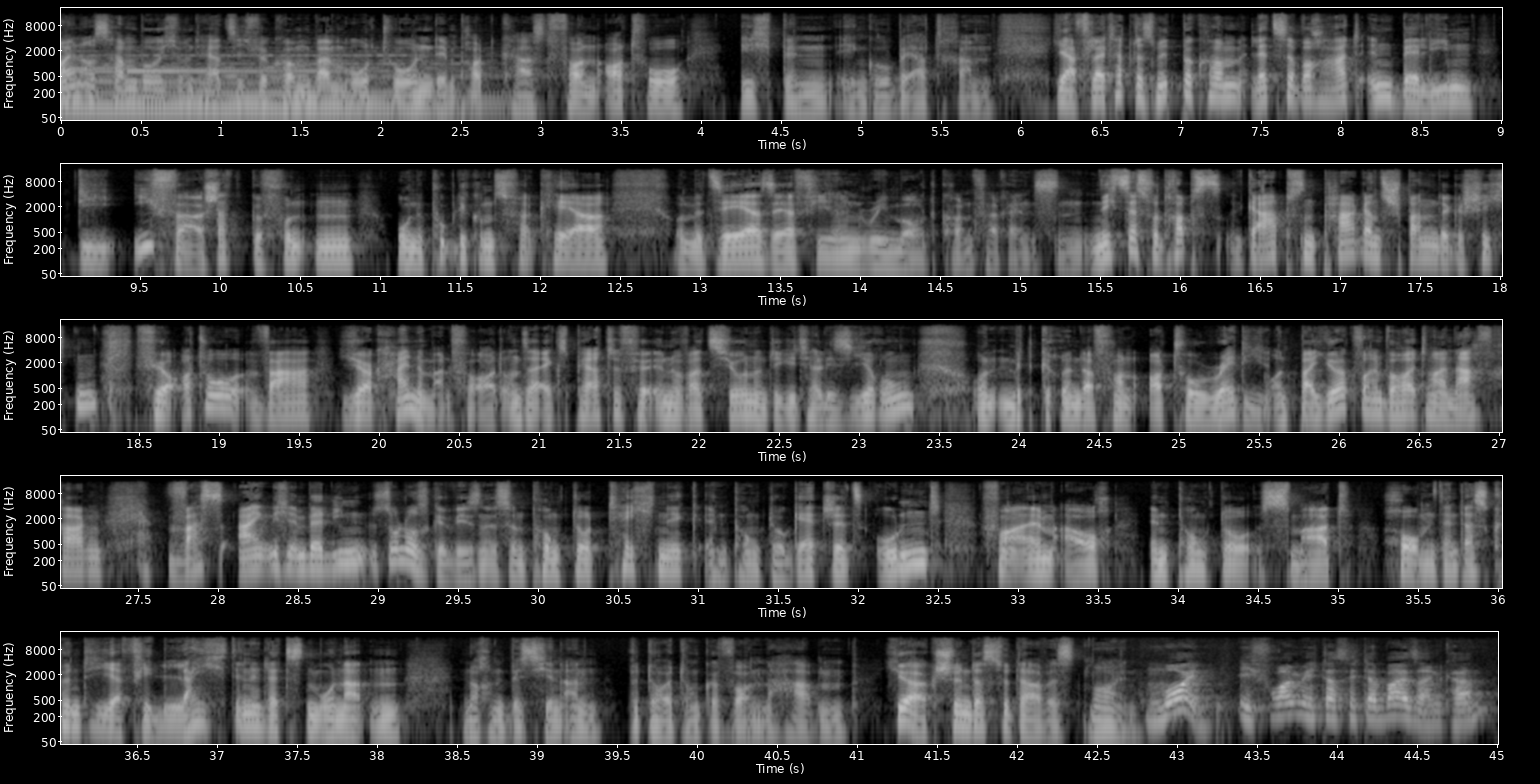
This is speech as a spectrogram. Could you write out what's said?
Moin aus Hamburg und herzlich willkommen beim O-Ton, dem Podcast von Otto. Ich bin Ingo Bertram. Ja, vielleicht habt ihr es mitbekommen. Letzte Woche hat in Berlin die IFA stattgefunden, ohne Publikumsverkehr und mit sehr, sehr vielen Remote-Konferenzen. Nichtsdestotrotz gab es ein paar ganz spannende Geschichten. Für Otto war Jörg Heinemann vor Ort, unser Experte für Innovation und Digitalisierung und Mitgründer von Otto Ready. Und bei Jörg wollen wir heute mal nachfragen, was eigentlich in Berlin so los gewesen ist in puncto Technik, in puncto Gadgets und vor allem auch in puncto Smart Home, denn das könnte ja vielleicht in den letzten Monaten noch ein bisschen an Bedeutung gewonnen haben. Jörg, schön, dass du da bist. Moin. Moin, ich freue mich, dass ich dabei sein kann.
